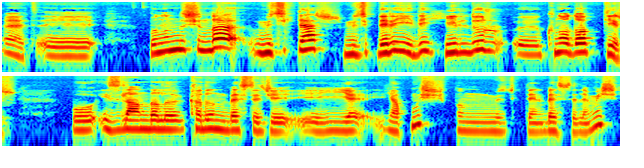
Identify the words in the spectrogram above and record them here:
Evet. E, bunun dışında müzikler, müzikleri iyiydi. Hildur e, Knodottir bu İzlandalı kadın besteci yapmış. Bunun müziklerini bestelemiş.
